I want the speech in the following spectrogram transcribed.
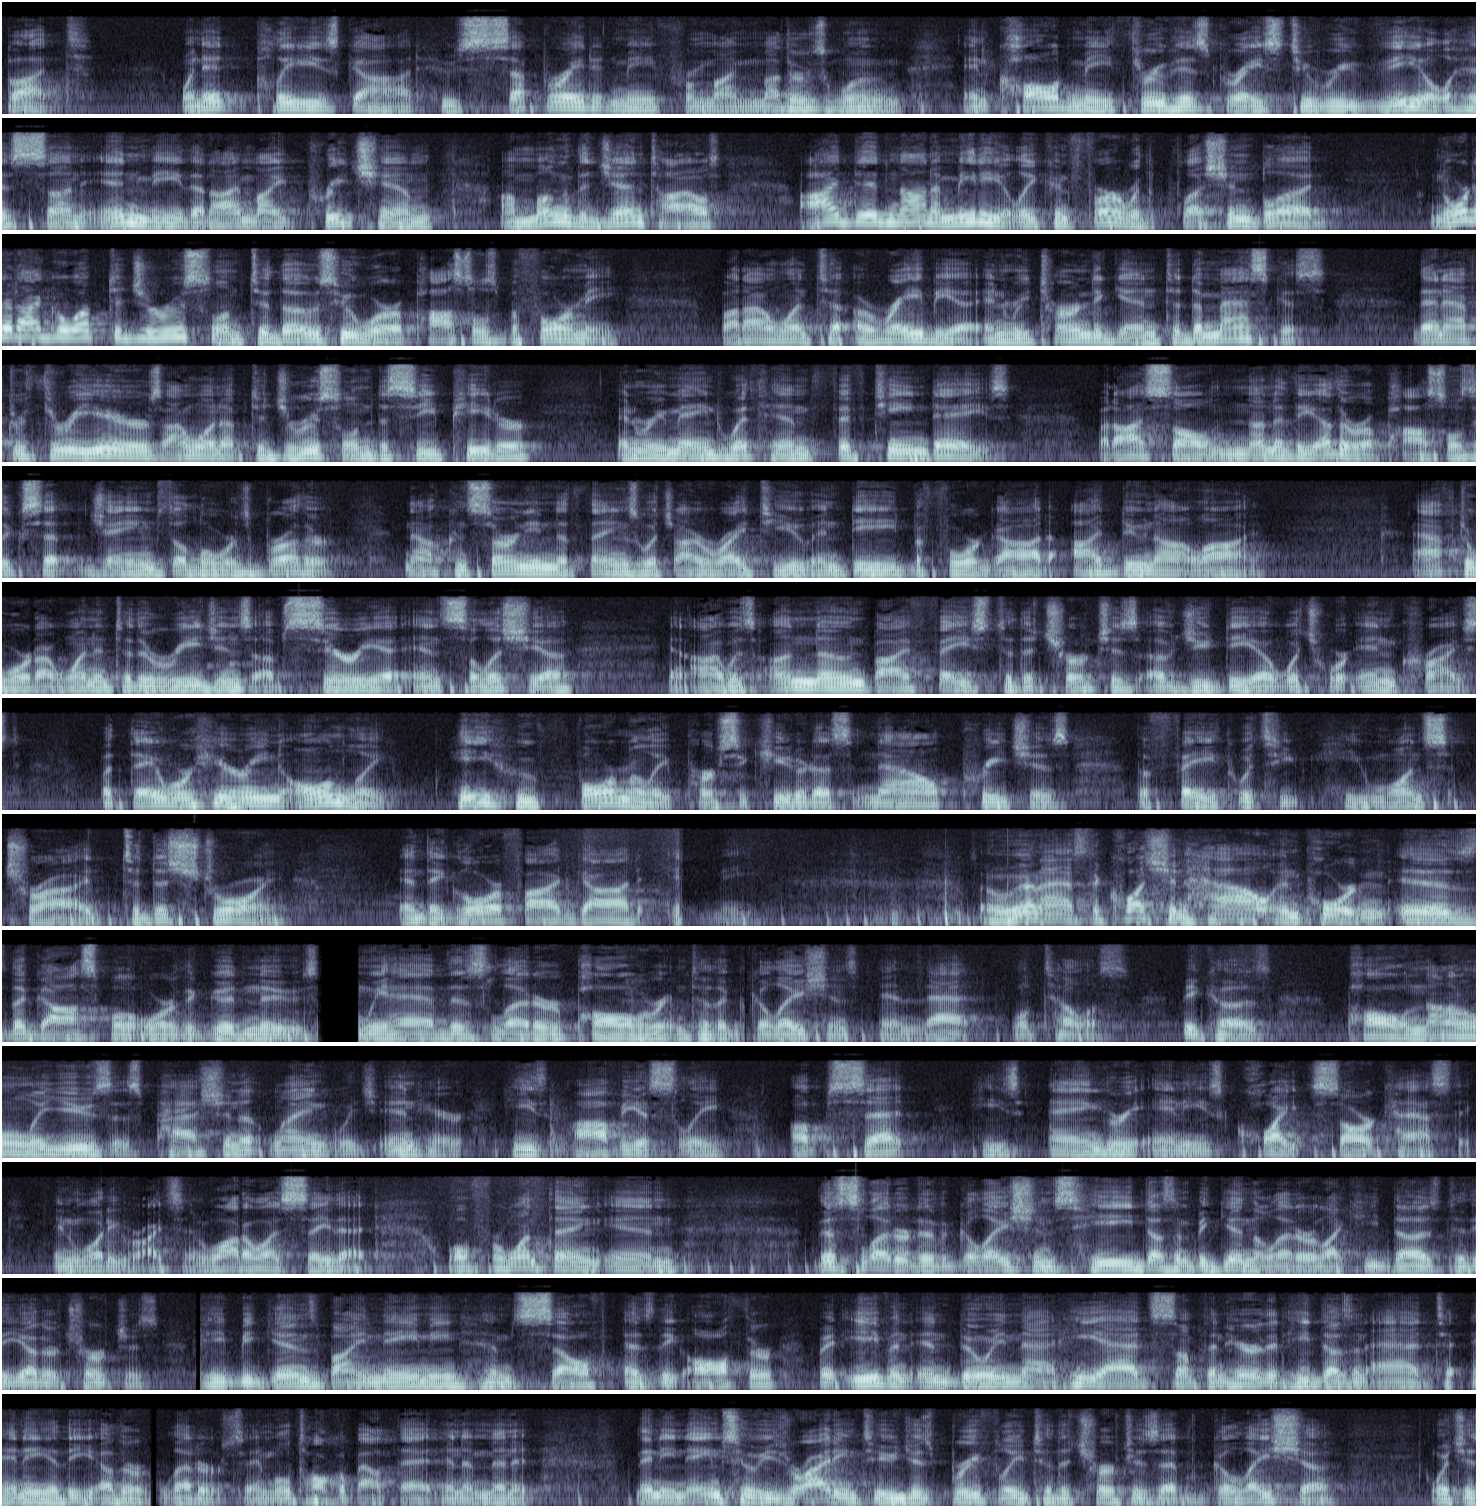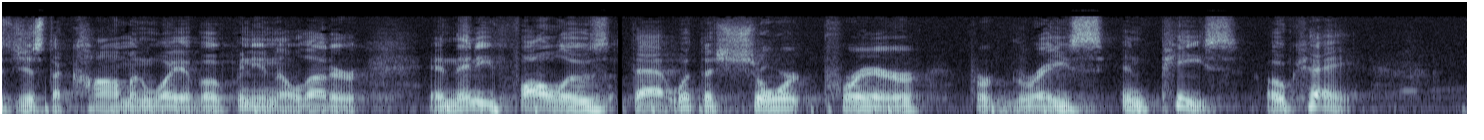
But when it pleased God, who separated me from my mother's womb and called me through his grace to reveal his Son in me that I might preach him among the Gentiles, I did not immediately confer with flesh and blood, nor did I go up to Jerusalem to those who were apostles before me, but I went to Arabia and returned again to Damascus. Then, after three years, I went up to Jerusalem to see Peter and remained with him fifteen days. But I saw none of the other apostles except James, the Lord's brother. Now, concerning the things which I write to you, indeed, before God, I do not lie. Afterward, I went into the regions of Syria and Cilicia, and I was unknown by face to the churches of Judea which were in Christ. But they were hearing only. He who formerly persecuted us now preaches the faith which he, he once tried to destroy, and they glorified God in me. We're going to ask the question how important is the gospel or the good news? We have this letter, Paul, written to the Galatians, and that will tell us because Paul not only uses passionate language in here, he's obviously upset, he's angry, and he's quite sarcastic in what he writes. And why do I say that? Well, for one thing, in this letter to the Galatians, he doesn't begin the letter like he does to the other churches. He begins by naming himself as the author, but even in doing that, he adds something here that he doesn't add to any of the other letters, and we'll talk about that in a minute. Then he names who he's writing to, just briefly to the churches of Galatia, which is just a common way of opening a letter. And then he follows that with a short prayer for grace and peace. Okay.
